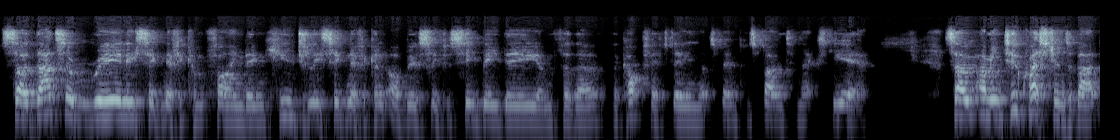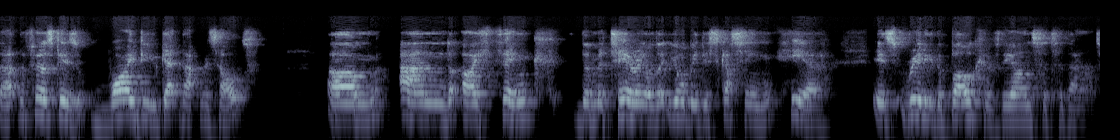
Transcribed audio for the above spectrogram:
So that's a really significant finding, hugely significant, obviously, for CBD and for the, the COP15 that's been postponed to next year. So, I mean, two questions about that. The first is, why do you get that result? Um, and I think the material that you'll be discussing here is really the bulk of the answer to that.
